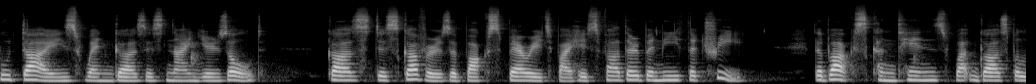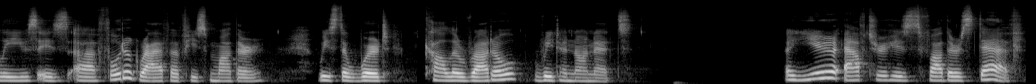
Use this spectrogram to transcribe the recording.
who dies when Gus is nine years old. Gus discovers a box buried by his father beneath a tree. The box contains what Gus believes is a photograph of his mother, with the word Colorado written on it. A year after his father's death,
